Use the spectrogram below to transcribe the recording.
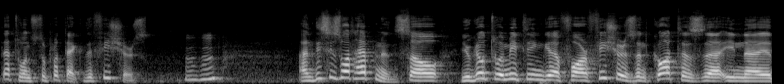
that wants to protect the fishers. And this is what happened. So you go to a meeting uh, for fishers and quotas uh, in uh,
